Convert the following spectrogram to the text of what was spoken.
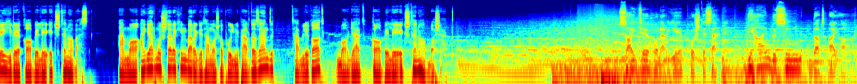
غیر قابل اجتناب است. اما اگر مشترکین برای تماشا پول می پردازند، تبلیغات باید قابل اجتناب باشد. سایت هنری پشت صحنه behindthescene.ir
